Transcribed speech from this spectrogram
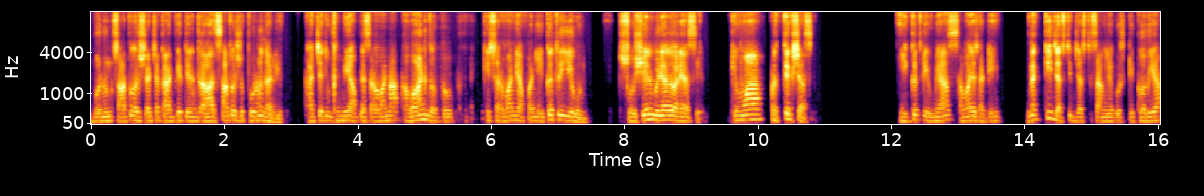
बनून 7 वर्षाच्या कारकिर्दीनंतर आज 7 वर्ष पूर्ण झाली. आजच्या दिवशी मी आपल्या सर्वांना आवाहन करतो, की सर्वांनी आपण एकत्र येऊन सोशल मीडियाद्वारे असेल किंवा प्रत्यक्ष असेल, एकत्र येऊया समाजासाठी. नक्की जास्तीत जास्त चांगल्या गोष्टी करूया.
